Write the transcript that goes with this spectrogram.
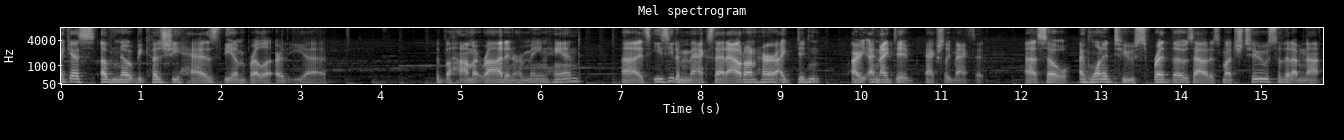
I guess of note, because she has the umbrella or the uh, the Bahamut Rod in her main hand. Uh, it's easy to max that out on her. I didn't, I, and I did actually max it. Uh, so I wanted to spread those out as much too, so that I'm not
